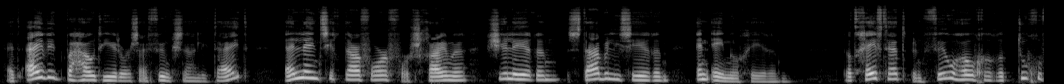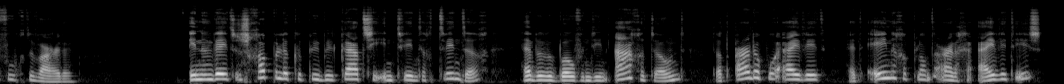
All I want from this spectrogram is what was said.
Het eiwit behoudt hierdoor zijn functionaliteit en leent zich daarvoor voor schuimen, geleren, stabiliseren en emulgeren. Dat geeft het een veel hogere toegevoegde waarde. In een wetenschappelijke publicatie in 2020 hebben we bovendien aangetoond dat aardappeleiwit het enige plantaardige eiwit is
